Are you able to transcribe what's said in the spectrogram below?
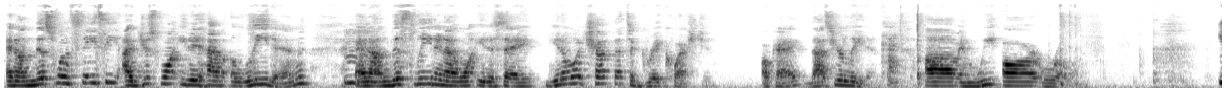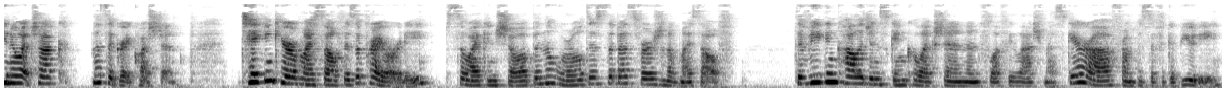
And on this one, Stacey, I just want you to have a lead in. Mm-hmm. And on this lead in, I want you to say, you know what, Chuck? That's a great question. Okay? That's your lead in. Okay. Um, and we are rolling. You know what, Chuck? That's a great question. Taking care of myself is a priority, so I can show up in the world as the best version of myself. The Vegan Collagen Skin Collection and Fluffy Lash Mascara from Pacifica Beauty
